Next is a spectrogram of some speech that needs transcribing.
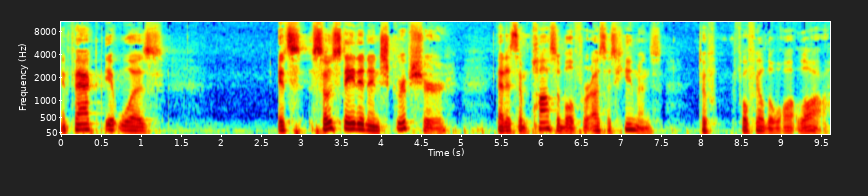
In fact, it was it's so stated in Scripture that it's impossible for us as humans to f- fulfill the law.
